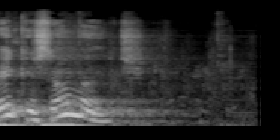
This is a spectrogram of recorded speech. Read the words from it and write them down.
Thank you so much.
